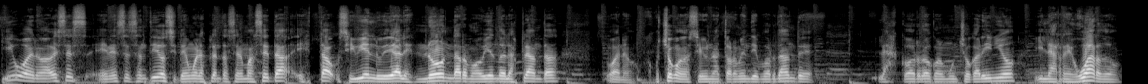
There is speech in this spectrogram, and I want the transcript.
Y bueno, a veces en ese sentido, si tenemos las plantas en maceta, está, si bien lo ideal es no andar moviendo las plantas, bueno, yo cuando se viene una tormenta importante, las corro con mucho cariño y las resguardo.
